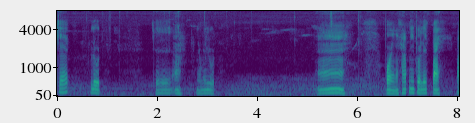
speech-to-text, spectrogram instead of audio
แจ็คหลุดโอเคอะยังไม่หลุดอ่าปล่อยนะครับ นี่ตัวเล็กไป ไป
